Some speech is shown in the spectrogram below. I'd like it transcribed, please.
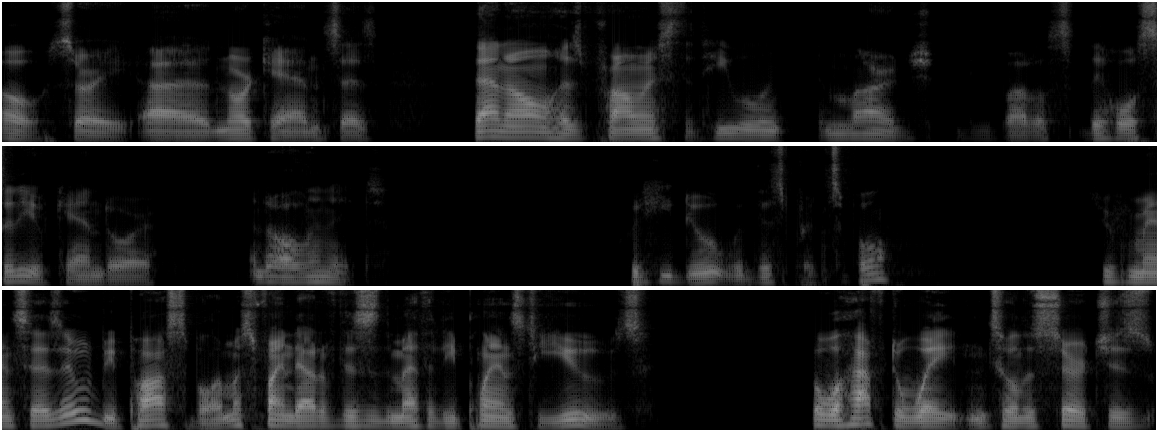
Oh, sorry. Uh, Nor-Kann says, Than-Ol has promised that he will enlarge the, bottle, the whole city of Kandor and all in it. Could he do it with this principle? Superman says, It would be possible. I must find out if this is the method he plans to use. But we'll have to wait until the search is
